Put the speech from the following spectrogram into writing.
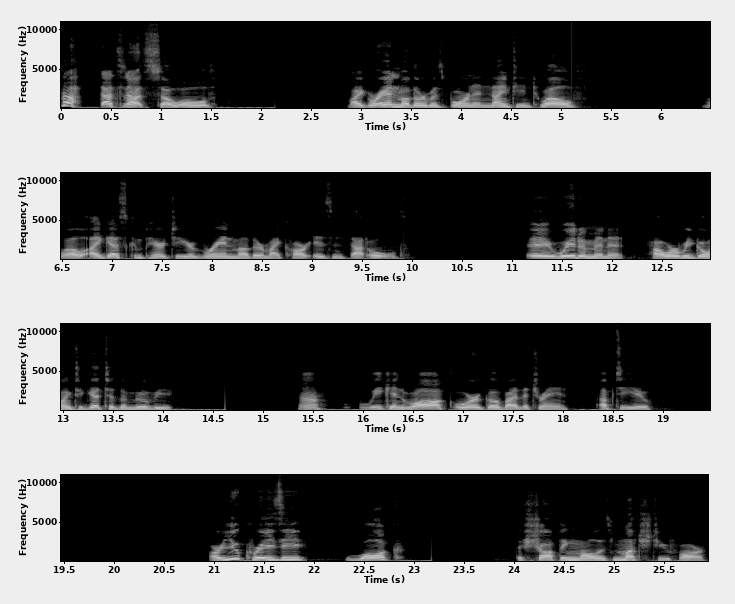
Ha! That's not so old. My grandmother was born in 1912. Well, I guess compared to your grandmother, my car isn't that old. Hey, wait a minute. How are we going to get to the movie? Huh. We can walk or go by the train. Up to you. Are you crazy? Walk? The shopping mall is much too far.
